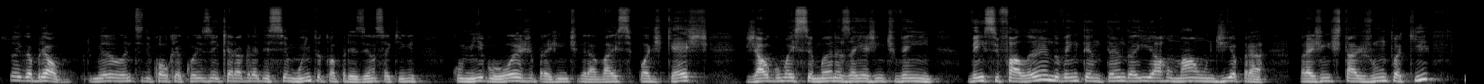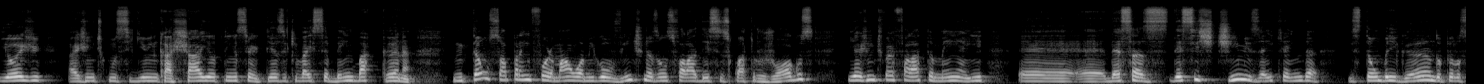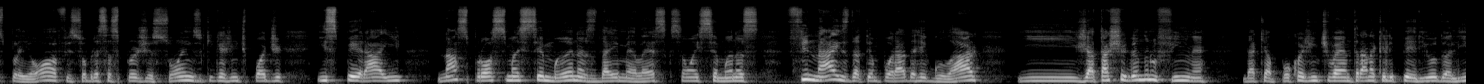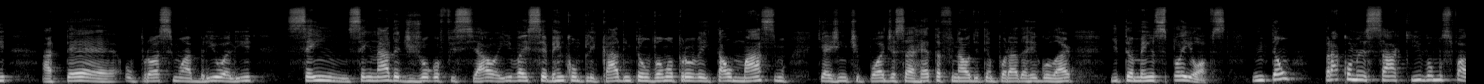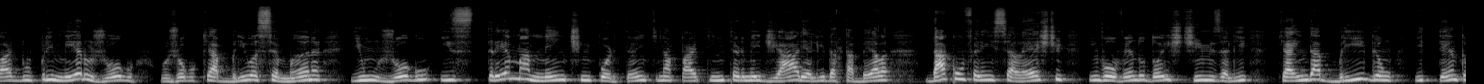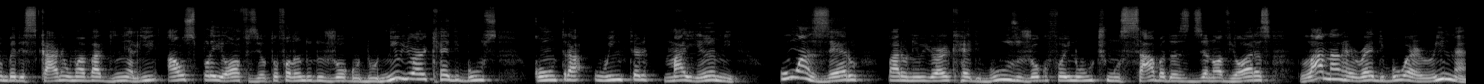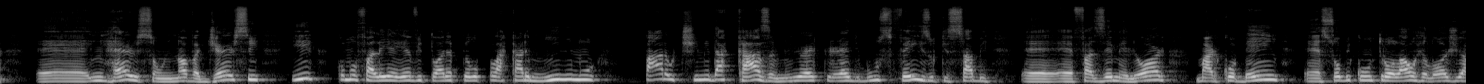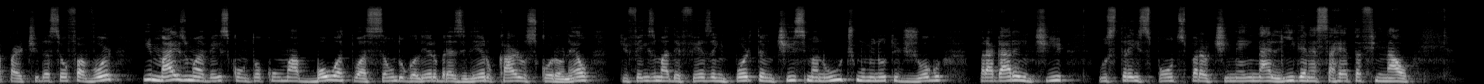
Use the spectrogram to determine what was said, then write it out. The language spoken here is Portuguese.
Isso aí, Gabriel. Primeiro, antes de qualquer coisa, quero agradecer muito a tua presença aqui comigo hoje para a gente gravar esse podcast. Já algumas semanas aí a gente vem, vem se falando, vem tentando aí arrumar um dia para a gente estar junto aqui e hoje a gente conseguiu encaixar e eu tenho certeza que vai ser bem bacana. Então, só para informar o amigo ouvinte, nós vamos falar desses quatro jogos e a gente vai falar também aí é, é, dessas, desses times aí que ainda estão brigando pelos playoffs, sobre essas projeções, o que, que a gente pode esperar aí nas próximas semanas da MLS, que são as semanas finais da temporada regular e já está chegando no fim, né? Daqui a pouco a gente vai entrar naquele período ali até o próximo abril ali, sem, sem nada de jogo oficial aí, vai ser bem complicado, então vamos aproveitar o máximo que a gente pode essa reta final de temporada regular e também os playoffs. Então, para começar aqui, vamos falar do primeiro jogo, o jogo que abriu a semana e um jogo extremamente importante na parte intermediária ali da tabela da Conferência Leste, envolvendo dois times ali que ainda brigam e tentam beliscar uma vaguinha ali aos playoffs. Eu tô falando do jogo do New York Red Bulls contra o Inter Miami. 1 a 0 para o New York Red Bulls. O jogo foi no último sábado às 19 horas, lá na Red Bull Arena, é, em Harrison, em Nova Jersey. E, como eu falei aí, a vitória pelo placar mínimo para o time da casa. O New York Red Bulls fez o que sabe é, fazer melhor, marcou bem, é, soube controlar o relógio e a partida a seu favor e mais uma vez contou com uma boa atuação do goleiro brasileiro Carlos Coronel, que fez uma defesa importantíssima no último minuto de jogo para garantir os três pontos para o time aí na liga nessa reta final.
